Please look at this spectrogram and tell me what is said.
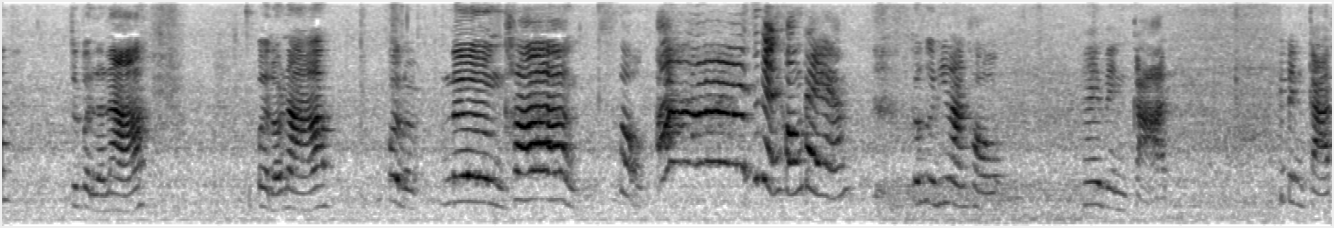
น จะเปิดแล้วนะ จะเปิดแล้วนะ เปิดแล้วหนึ่งข้างสองอ้าจะเด่นของแถม ก็คือที่ร้านเขาให้เป็นการ์ด เป็นการ์ด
